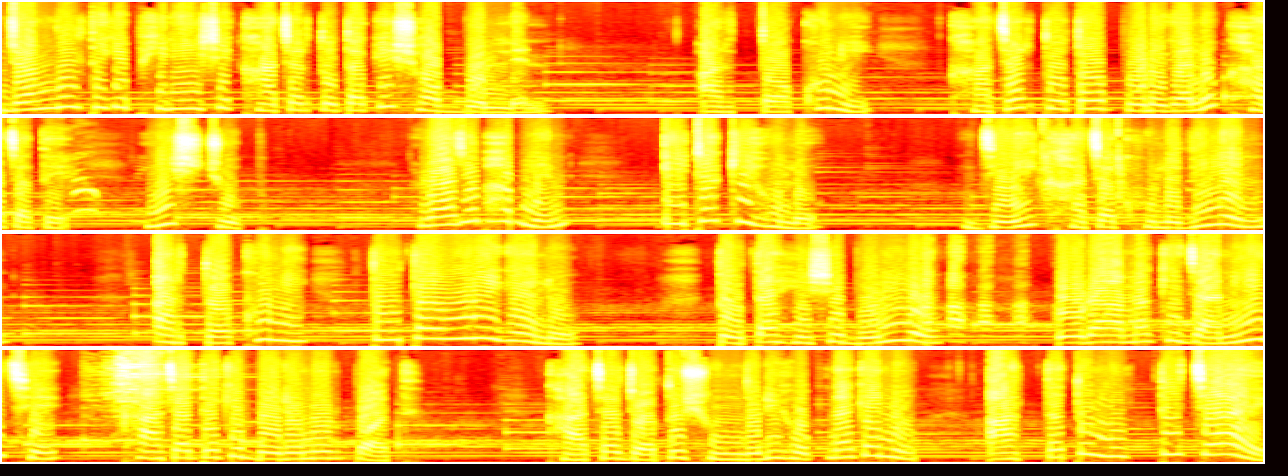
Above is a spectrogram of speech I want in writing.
জঙ্গল থেকে ফিরে এসে খাঁচার তোতাকে সব বললেন। আর তখনই খাঁচার তোতাও পড়ে গেল খাঁচাতে, নিশ্চুপ। রাজা ভাবলেন, এটা কি হলো? যেই খাঁচা খুলে দিলেন, আর তখনই তোতা উড়ে গেল। তোতা হেসে বলল, ওরা আমাকে জানিয়েছে খাঁচা থেকে বেরোনোর পথ। খাঁচা যত সুন্দরী হোক না কেন, আত্মা তো মুক্তি চায়,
